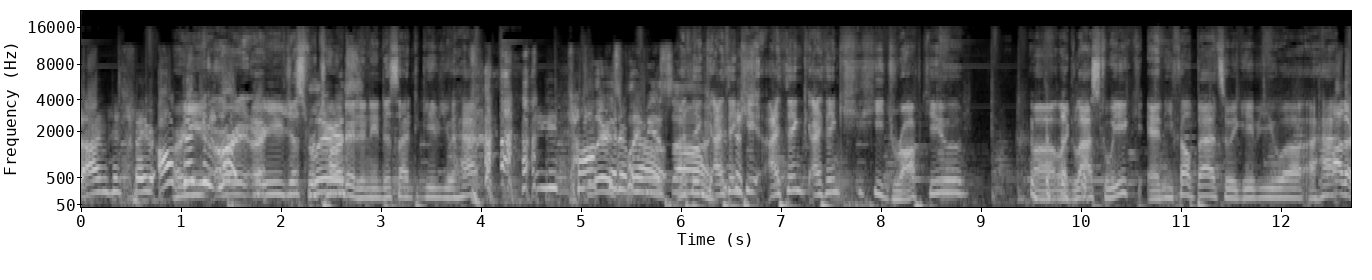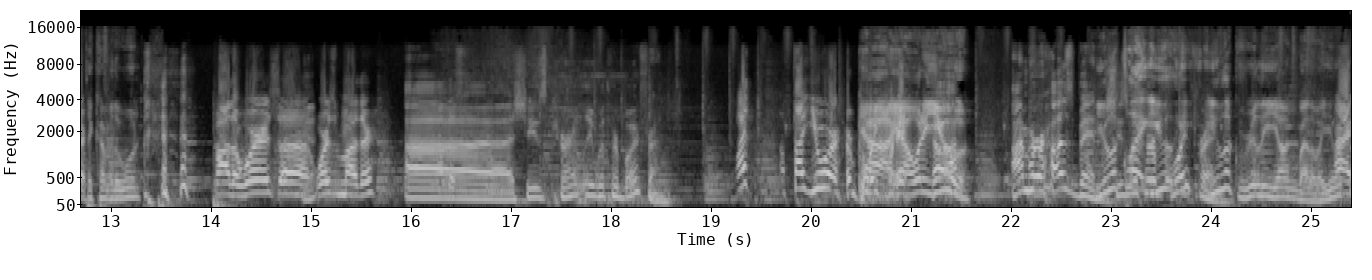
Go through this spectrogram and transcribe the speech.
I'm his favorite. Oh, are thank you, you. or Look, are you just Hilarious. retarded and he decided to give you a hat? what are you talking Hilarious, play me a about? song. I think I think he I think I think he dropped you uh, like last week, and he felt bad, so he gave you uh, a hat Father. to cover the wound. Father, where's uh Yeah. where's mother? Uh, she's currently with her boyfriend. What? I thought you were her boyfriend. Yeah, yeah. What are No, you? I'm her husband. You look she's like with her you. boyfriend. You look really young, by the way. You look Alright.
